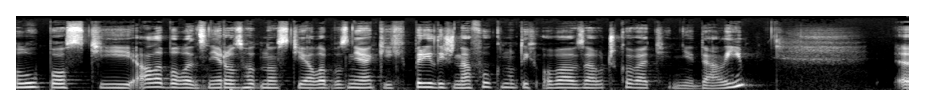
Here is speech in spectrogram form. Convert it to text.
hlúposti alebo len z nerozhodnosti alebo z nejakých príliš nafúknutých obáv zaočkovať nedali. E,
